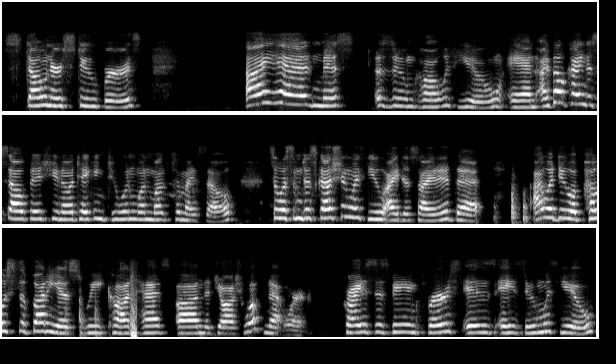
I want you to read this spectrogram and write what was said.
stoner stupors, I had missed a Zoom call with you, and I felt kind of selfish, you know, taking two in one month to myself. So, with some discussion with you, I decided that I would do a post the funniest week contest on the Josh Wolf Network. Prizes being first is a Zoom with you.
